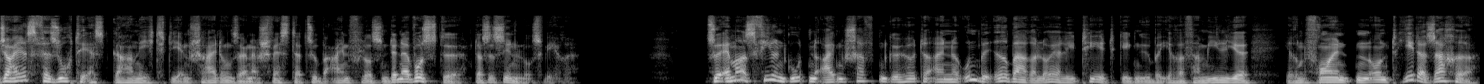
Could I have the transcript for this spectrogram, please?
Giles versuchte erst gar nicht, die Entscheidung seiner Schwester zu beeinflussen, denn er wusste, dass es sinnlos wäre. Zu Emmas vielen guten Eigenschaften gehörte eine unbeirrbare Loyalität gegenüber ihrer Familie, ihren Freunden und jeder Sache,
